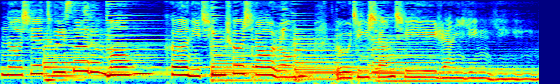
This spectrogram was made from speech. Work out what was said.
那些褪色的梦和你清澈笑容，如今想起依然隐隐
